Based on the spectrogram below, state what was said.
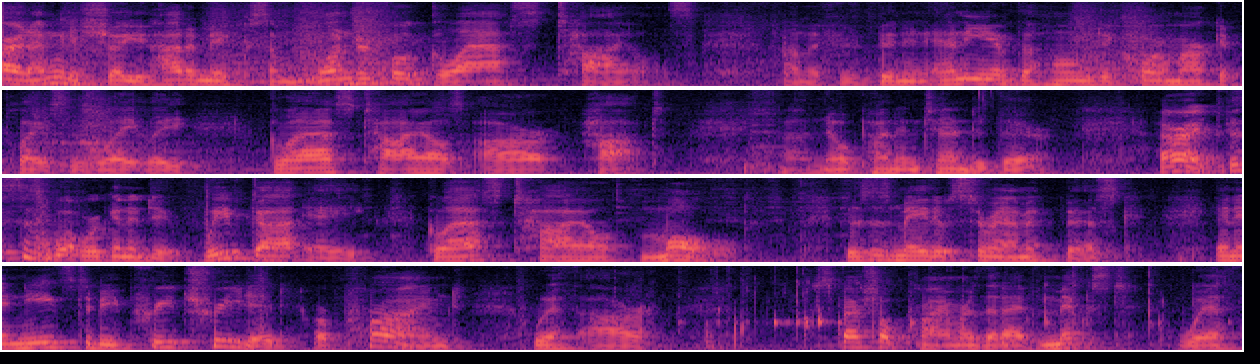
right, I'm going to show you how to make some wonderful glass tiles. Um, if you've been in any of the home decor marketplaces lately, glass tiles are hot. Uh, no pun intended there. All right, this is what we're going to do. We've got a glass tile mold. This is made of ceramic bisque, and it needs to be pre-treated or primed with our special primer that I've mixed with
